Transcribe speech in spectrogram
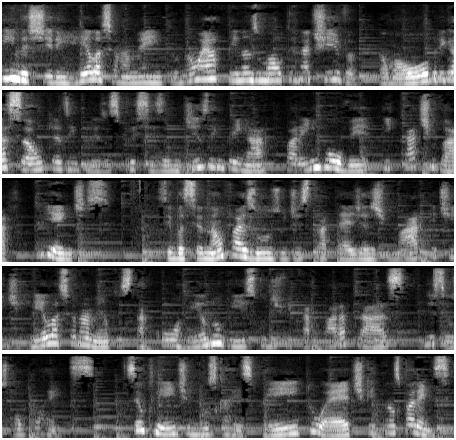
investir em relacionamento não é apenas uma alternativa, é uma obrigação que as empresas precisam desempenhar para envolver e cativar clientes. Se você não faz uso de estratégias de marketing de relacionamento, está correndo o risco de ficar para trás de seus concorrentes. Seu cliente busca respeito, ética e transparência.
